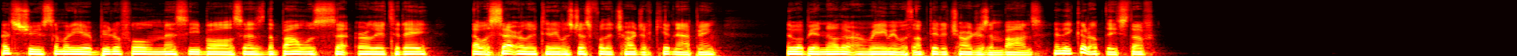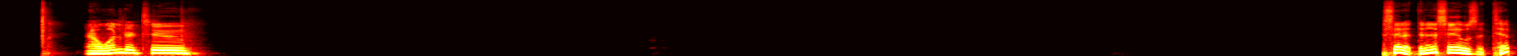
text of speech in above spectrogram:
That's true. Somebody here, beautiful messy ball says the bond was set earlier today. That was set earlier today was just for the charge of kidnapping. There will be another arraignment with updated charges and bonds. And they could update stuff. And I wonder too. Said it. Didn't it say it was a tip?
